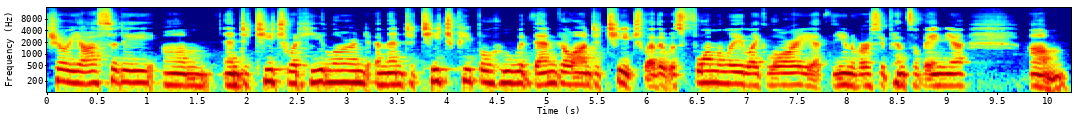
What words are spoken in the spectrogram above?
curiosity um, and to teach what he learned, and then to teach people who would then go on to teach, whether it was formally like Laurie at the University of Pennsylvania, um,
